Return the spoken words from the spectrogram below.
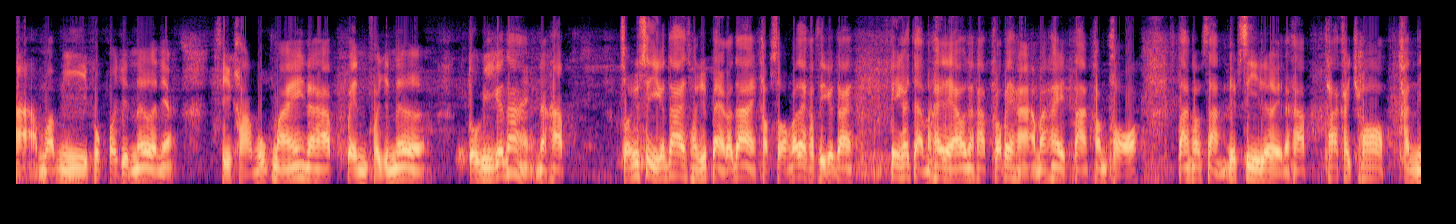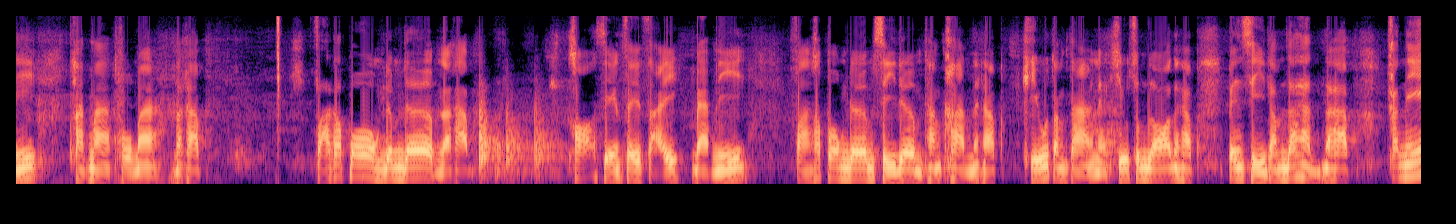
ถามว่ามีพวก f o r t u n e r เนี่ยสีขาวมุกไหมนะครับ เป็น f o r t u n e r ตัว V ก็ได้นะครับ2.4 ก็ได้ 2.8 ก็ได้ขับ 2 ก็ได้ขับ 4 ก็ได้เป้เขาจัดมาให้แล้วนะครับ ก็ไปหามาให้ตามคำขอตามคำสั่ง FC เลยนะครับ ถ้าใครชอบคันนี้ทักมาโทรมานะครับ ฝากระโปรงเดิมๆนะครับเคาะเสียงใสๆแบบนี้ ฝากระโปรงเดิมสีเดิมทั้งคันนะครับ คิ้วต่างๆเนี่ยคิ้วซุ้มล้อนะครับ เป็นสีดำด้านนะครับคันนี้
